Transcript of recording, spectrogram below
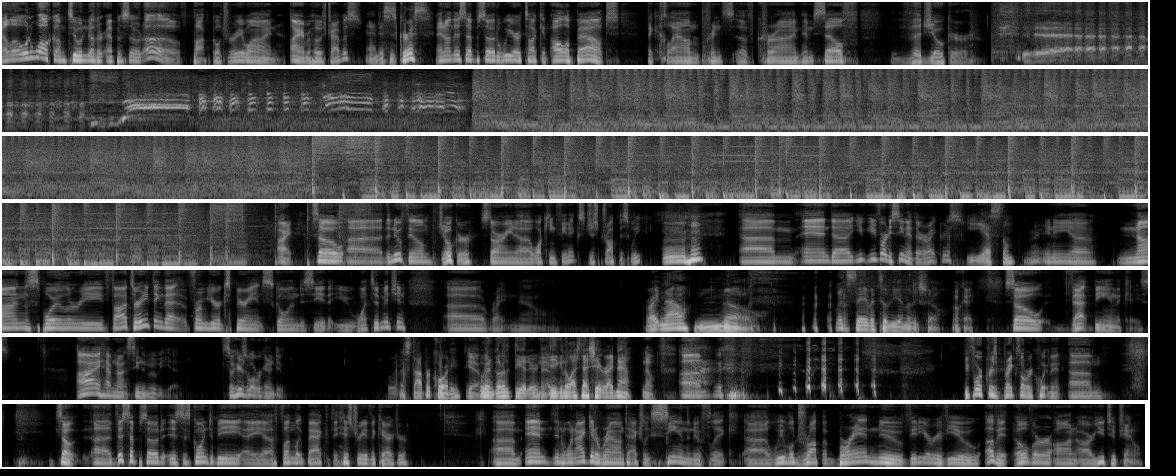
Hello and welcome to another episode of Pop Culture Rewind. I am your host, Travis. And this is Chris. And on this episode, we are talking all about the clown prince of crime himself, the Joker. All right. So uh, the new film, Joker, starring uh, Joaquin Phoenix, just dropped this week. Mm-hmm. Um, and uh, you, you've already seen it there, right, Chris? Yes, them. All right. Any uh, non-spoilery thoughts or anything that from your experience going to see it that you want to mention uh, right now? Right now, no. Let's save it till the end of the show. Okay. So that being the case, I have not seen the movie yet. So here's what we're gonna do. We're gonna stop recording. Yeah. We're gonna go to the theater, Yeah. and you're gonna watch that shit right now. No. Um, before Chris breaks all our equipment. Um, so uh, this episode is, is going to be a, uh fun look back at the history of the character. Um, and then when I get around to actually seeing the new flick, uh, we will drop a brand new video review of it over on our YouTube channel.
